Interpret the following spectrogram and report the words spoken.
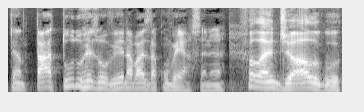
tentar tudo resolver na base da conversa, né? Falar em diálogo,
